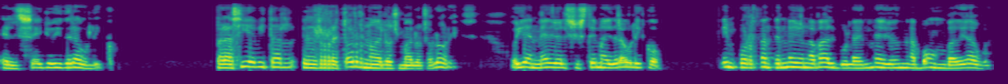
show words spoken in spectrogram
el sello hidráulico, para así evitar el retorno de los malos olores. Oiga, en medio del sistema hidráulico, qué importante, en medio de una válvula, en medio de una bomba de agua,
